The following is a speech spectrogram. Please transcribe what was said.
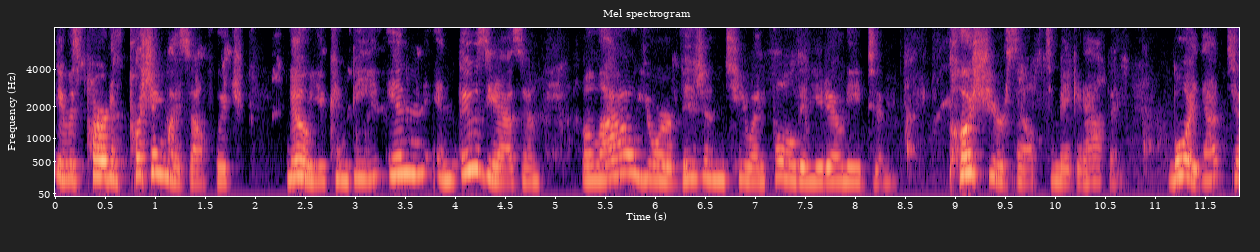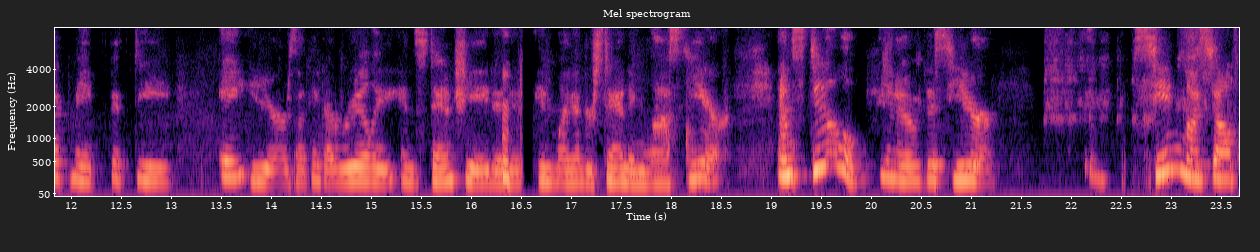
It was part of pushing myself, which no, you can be in enthusiasm, allow your vision to unfold, and you don't need to push yourself to make it happen. Boy, that took me 58 years. I think I really instantiated hmm. it in my understanding last year. And still, you know, this year, seeing myself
